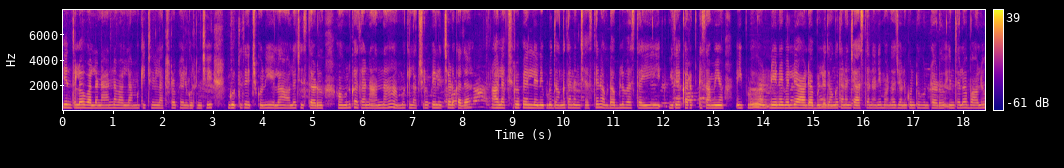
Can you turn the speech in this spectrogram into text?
ఇంతలో వాళ్ళ నాన్న వాళ్ళ అమ్మకి ఇచ్చిన లక్ష రూపాయల గురించి గుర్తు తెచ్చుకొని ఇలా ఆలోచిస్తాడు. అవును కదా నాన్న అమ్మకి లక్ష రూపాయలు ఇచ్చాడు కదా. ఆ లక్ష రూపాయలు నేను ఇప్పుడు దొంగతనం చేస్తే నాకు డబ్బులు వస్తాయి. ఇదే కరెక్ట్ సమయం. ఇప్పుడు నేను వెళ్ళి ఆ డబ్బులు దొంగతనం చేస్తానని మనోజ్ అనుకుంటూ ఉంటాడు. ఇంతలో బాలు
